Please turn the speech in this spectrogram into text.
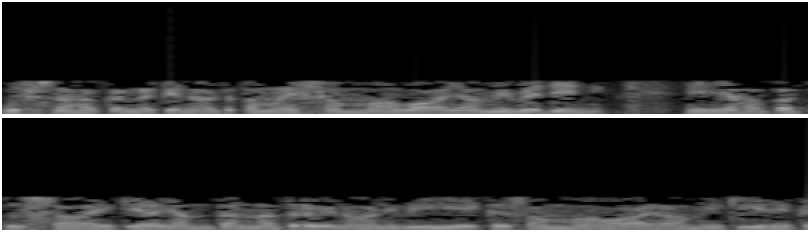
උත්සාහ කරන කෙනාට තමයි සම්මා වායාමයේ වැඩෙන්නේ. මේ යහපත් උත්සාහය කියලා යන්තම් නතර වෙනව නෙවෙයි. ඒක සම්මා වායාමයේ කියන එක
